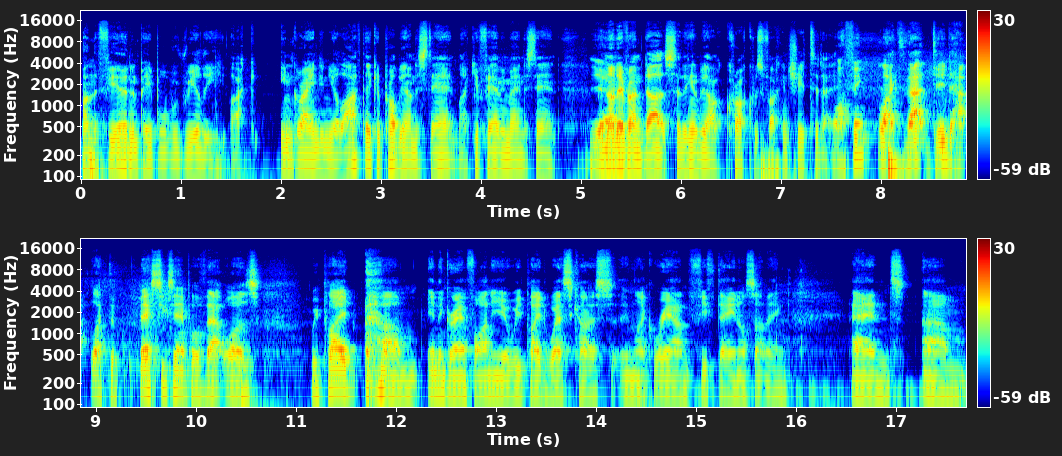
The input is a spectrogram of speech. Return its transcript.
on the field, and people were really like ingrained in your life, they could probably understand. Like your family may understand, Yeah. but not everyone does. So they're gonna be like, "Croc was fucking shit today." Well, I think like that did ha- like the best example of that was we played um, in the grand final year. We played West Coast in like round fifteen or something, and um,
